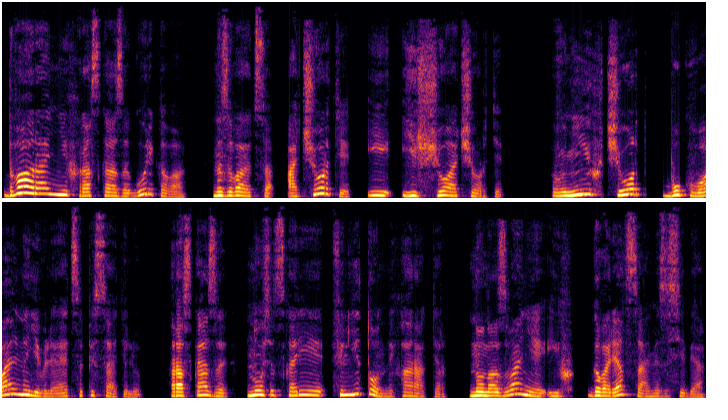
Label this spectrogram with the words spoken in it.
Два ранних рассказа Горького называются «О черте» и «Еще о черте». В них черт буквально является писателю. Рассказы носят скорее фильетонный характер, но названия их говорят сами за себя.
